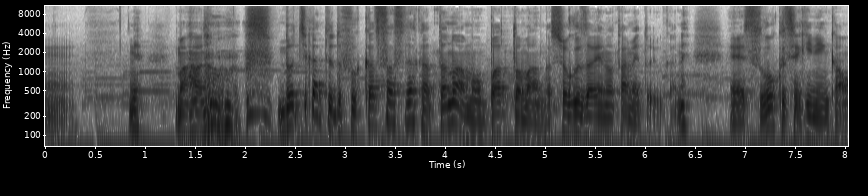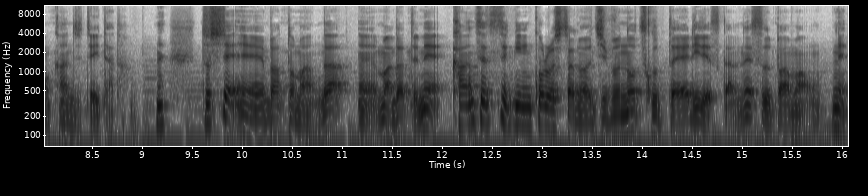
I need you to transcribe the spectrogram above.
うん。ね。まあ、あの どっちかっていうと復活させたかったのはもうバットマンが食材のためというかね、えーすごく責任感を感じていたと、ね、そして、えーバットマンが、えーまあ、だってね間接的に殺したのは自分の作った槍ですからねスーパーマンを。ね。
